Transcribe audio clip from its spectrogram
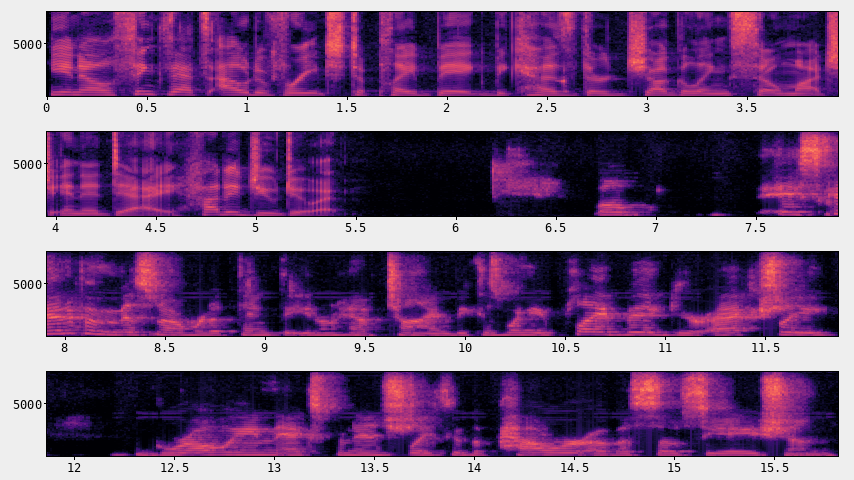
you know, think that's out of reach to play big because they're juggling so much in a day. How did you do it? Well, it's kind of a misnomer to think that you don't have time because when you play big, you're actually growing exponentially through the power of association.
